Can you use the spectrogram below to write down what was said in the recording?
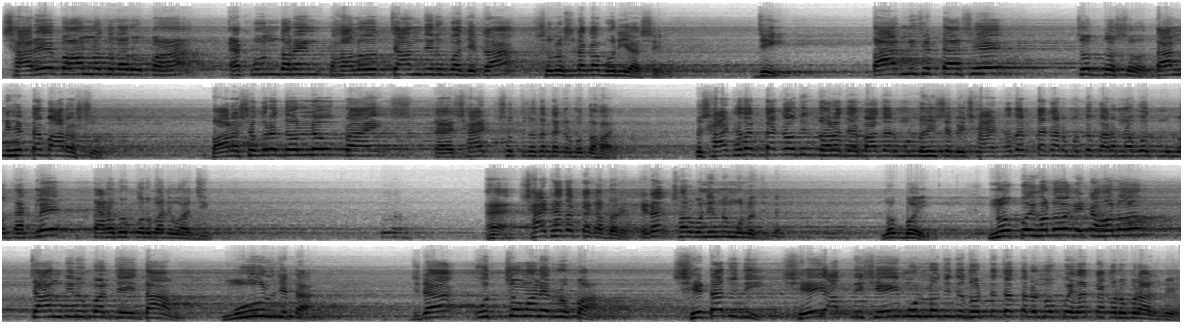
সাড়ে বাহান্ন তোলা রূপা এখন ধরেন ভালো চান্দি রূপা যেটা ষোলোশো টাকা ভরি আসে। জি। তার নিচেরটা আসে চোদ্দোশো তার নিচেরটা বারোশো। বারোশো করে ধরলেও প্রায় ষাট, সত্তর হাজার টাকার মতো হয়। তো ষাট হাজার টাকাও যদি ধরা যায়, বাজার মূল্য হিসেবে ষাট হাজার টাকার মতো কারও নগদ মূল্য থাকলে তার উপর কোরবানি ওয়াজিব। হ্যাঁ ষাট হাজার টাকা ধরে। এটা সর্বনিম্ন মূল্য যেটা। নব্বই। নব্বই হলো, এটা হলো চান্দি রূপার যে দাম, মূল যেটা যেটা উচ্চমানের রূপা, সেটা যদি সেই, আপনি সেই মূল্য যদি ধরতে চান, তাহলে নব্বই হাজার টাকার উপর আসবে।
